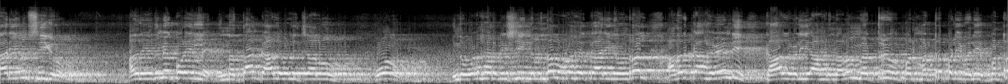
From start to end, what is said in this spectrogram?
காரியங்களும் செய்கிறோம். அதுல எதுவுமே குறையில்லை. என்னத்தான் கால் வலிச்சாலும் போறோம். இந்த உலக விஷயங்கள் இருந்தால் உலக காரியங்கள் என்றால் அதற்காக வேண்டி கால் வழியாக இருந்தாலும் மற்ற மற்ற பல வழி மற்ற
